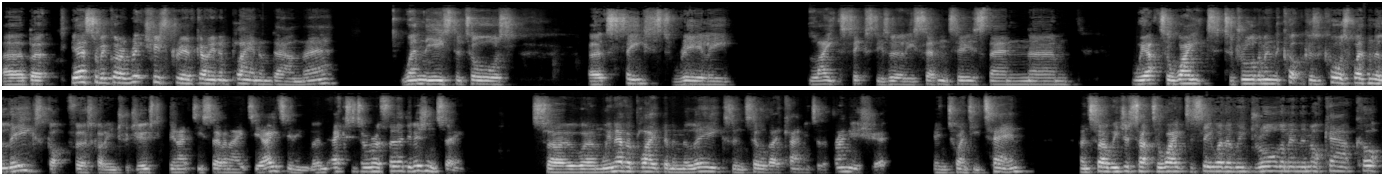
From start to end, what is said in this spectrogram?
Uh, but yeah, so we've got a rich history of going and playing them down there. When the Easter tours uh, ceased, really late 60s, early 70s, then um, we had to wait to draw them in the cup because, of course, when the leagues got first got introduced in 87, 88 in England, Exeter were a third division team. So um, we never played them in the leagues until they came into the Premiership in 2010. And so we just had to wait to see whether we draw them in the knockout cup,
